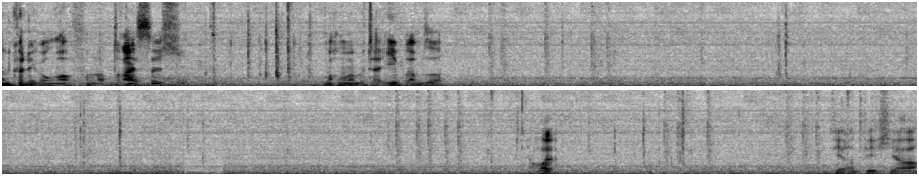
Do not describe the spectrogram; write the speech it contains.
Ankündigung auf 130. Machen wir mit der E-Bremse. Jawohl. Während wir hier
